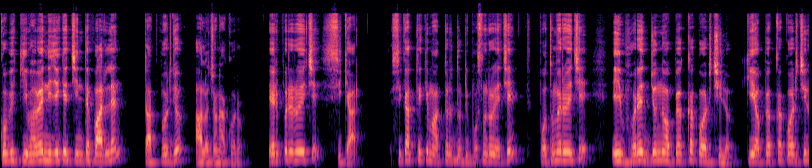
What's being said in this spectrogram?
কবি কীভাবে নিজেকে চিনতে পারলেন? তাৎপর্য আলোচনা করো। এরপরে রয়েছে শিকার। শিকার থেকে মাত্র দুটি প্রশ্ন রয়েছে। প্রথমে রয়েছে, এই ভোরের জন্য অপেক্ষা করছিল। কে অপেক্ষা করছিল?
